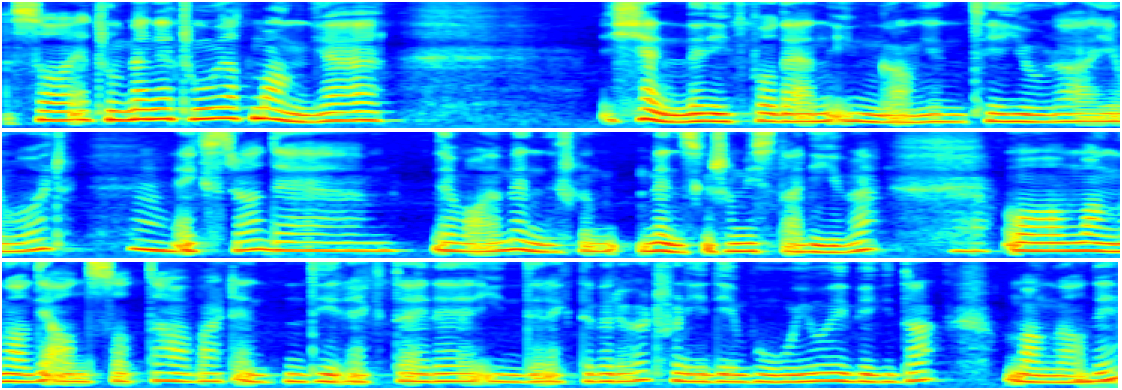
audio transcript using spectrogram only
Så jeg tror, men jeg tror at mange kjenner litt på den inngangen til jula i år ekstra. Det, det var jo mennesker, mennesker som mista livet. Og mange av de ansatte har vært enten direkte eller indirekte berørt, fordi de bor jo i bygda, mange av de.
